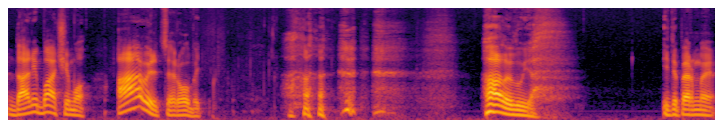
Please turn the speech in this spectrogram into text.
далі бачимо, Авель це робить. Аллилуйя! І тепер ми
